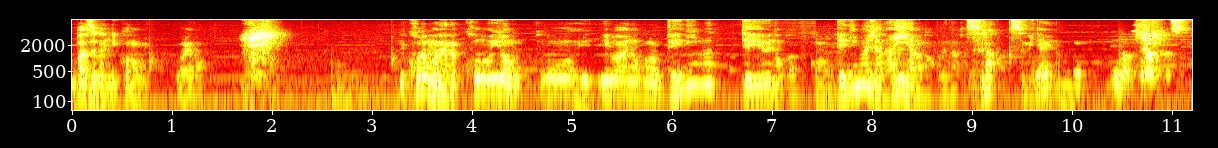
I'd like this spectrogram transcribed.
う抜群に好み俺の。でこれもねこの色この色合いのこのデニムっていうのがこのデニムじゃないんやろなこれなんかスラックスみたいなのスラックス。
